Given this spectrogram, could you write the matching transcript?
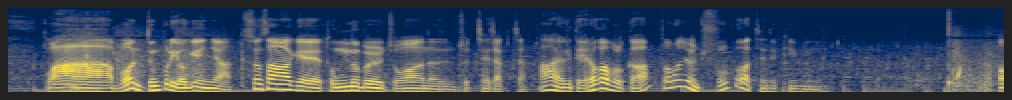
와, 뭔 등불이 여기 있냐? 순수하게 동눕을 좋아하는 조- 제작자. 아, 여기 내려가 볼까? 떨어지면 죽을 것 같아 느낌이. 어,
